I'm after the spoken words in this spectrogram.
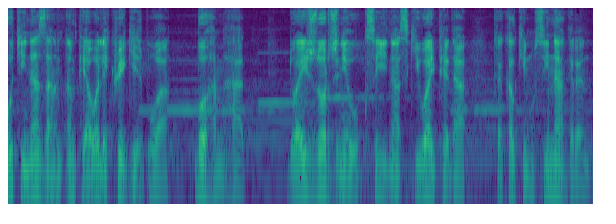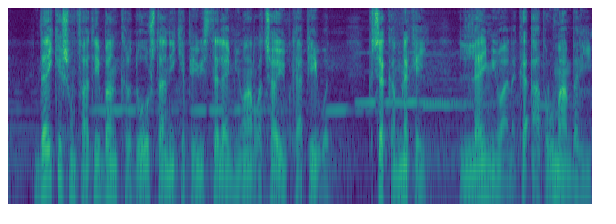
وتی نازانم ئەم پیاوە لە کوێ گیر بووە بۆ هەر نەهات دوایش زۆر جنێو و قسەی ناسکی وای پێدا کە کەڵکی نووسی ناگرن دایکیشم فاتەی بانگ کردو ئەو شتانەی کە پێویستە لای میوان ڕەچاوی بکا پێی وت کچەکەم نەکەی لای میوانەکە ئابڕوومان بەری.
